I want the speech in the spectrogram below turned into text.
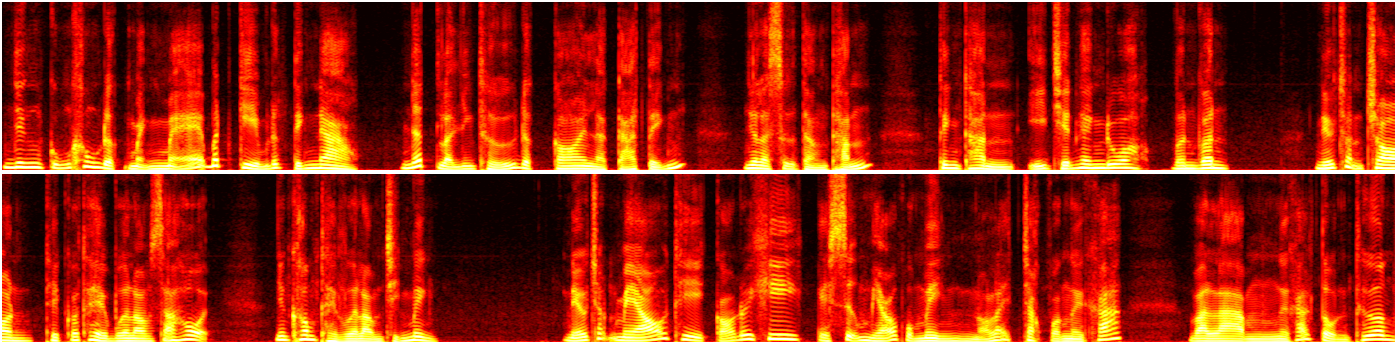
nhưng cũng không được mạnh mẽ bất kỳ một đức tính nào, nhất là những thứ được coi là cá tính, như là sự thẳng thắn tinh thần, ý chiến ganh đua, vân vân. Nếu chọn tròn thì có thể vừa lòng xã hội, nhưng không thể vừa lòng chính mình. Nếu chọn méo thì có đôi khi cái sự méo của mình nó lại chọc vào người khác và làm người khác tổn thương.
